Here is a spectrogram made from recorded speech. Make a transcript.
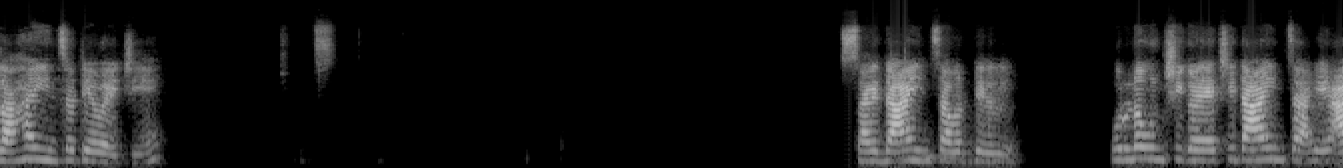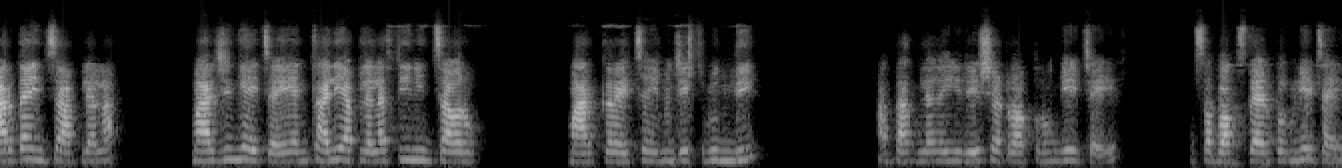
दहा इंच ठेवायची आहे. साडे दहा इंचावर ठेव पूर्ण उंची गळ्याची दहा इंच आहे. अर्धा इंच आपल्याला मार्जिन घ्यायचं आहे. आणि खाली आपल्याला तीन इंचावर मार्क करायचं आहे म्हणजे रुंदी. आता आपल्याला ही रेषा ड्रॉ करून घ्यायची आहे. असा बॉक्स तयार करून घ्यायचा आहे.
